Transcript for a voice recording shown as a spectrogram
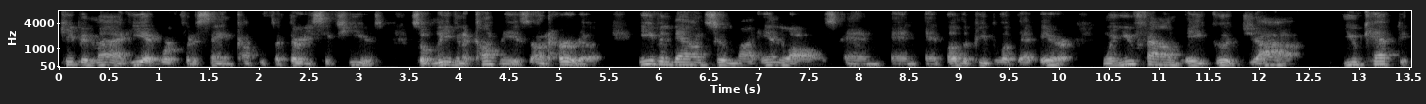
Keep in mind, he had worked for the same company for 36 years. So leaving a company is unheard of, even down to my in-laws and, and, and other people of that era. When you found a good job, you kept it.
